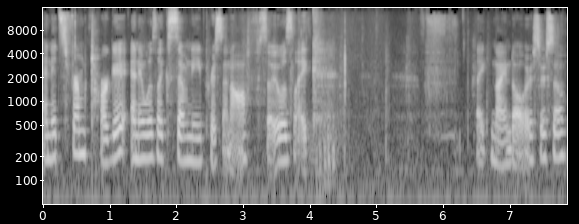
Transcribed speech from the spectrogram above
and it's from Target and it was like 70% off. So it was like like nine dollars or so.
